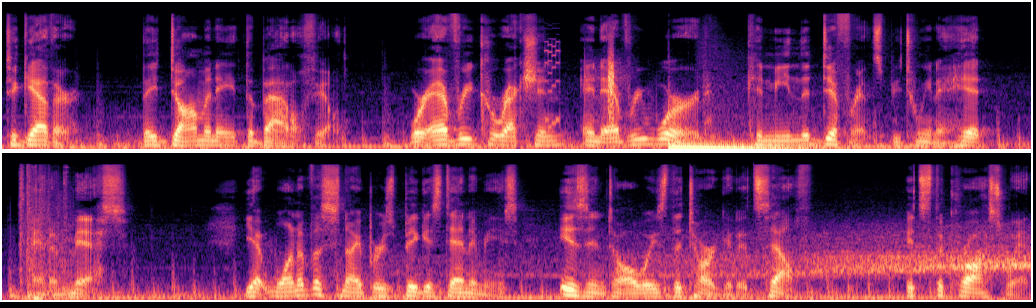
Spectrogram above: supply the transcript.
Together, they dominate the battlefield, where every correction and every word can mean the difference between a hit and a miss. Yet one of a sniper's biggest enemies isn't always the target itself. It's the crosswind.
